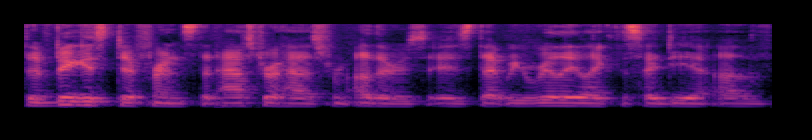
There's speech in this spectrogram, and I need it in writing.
The biggest difference that Astro has from others is that we really like this idea of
